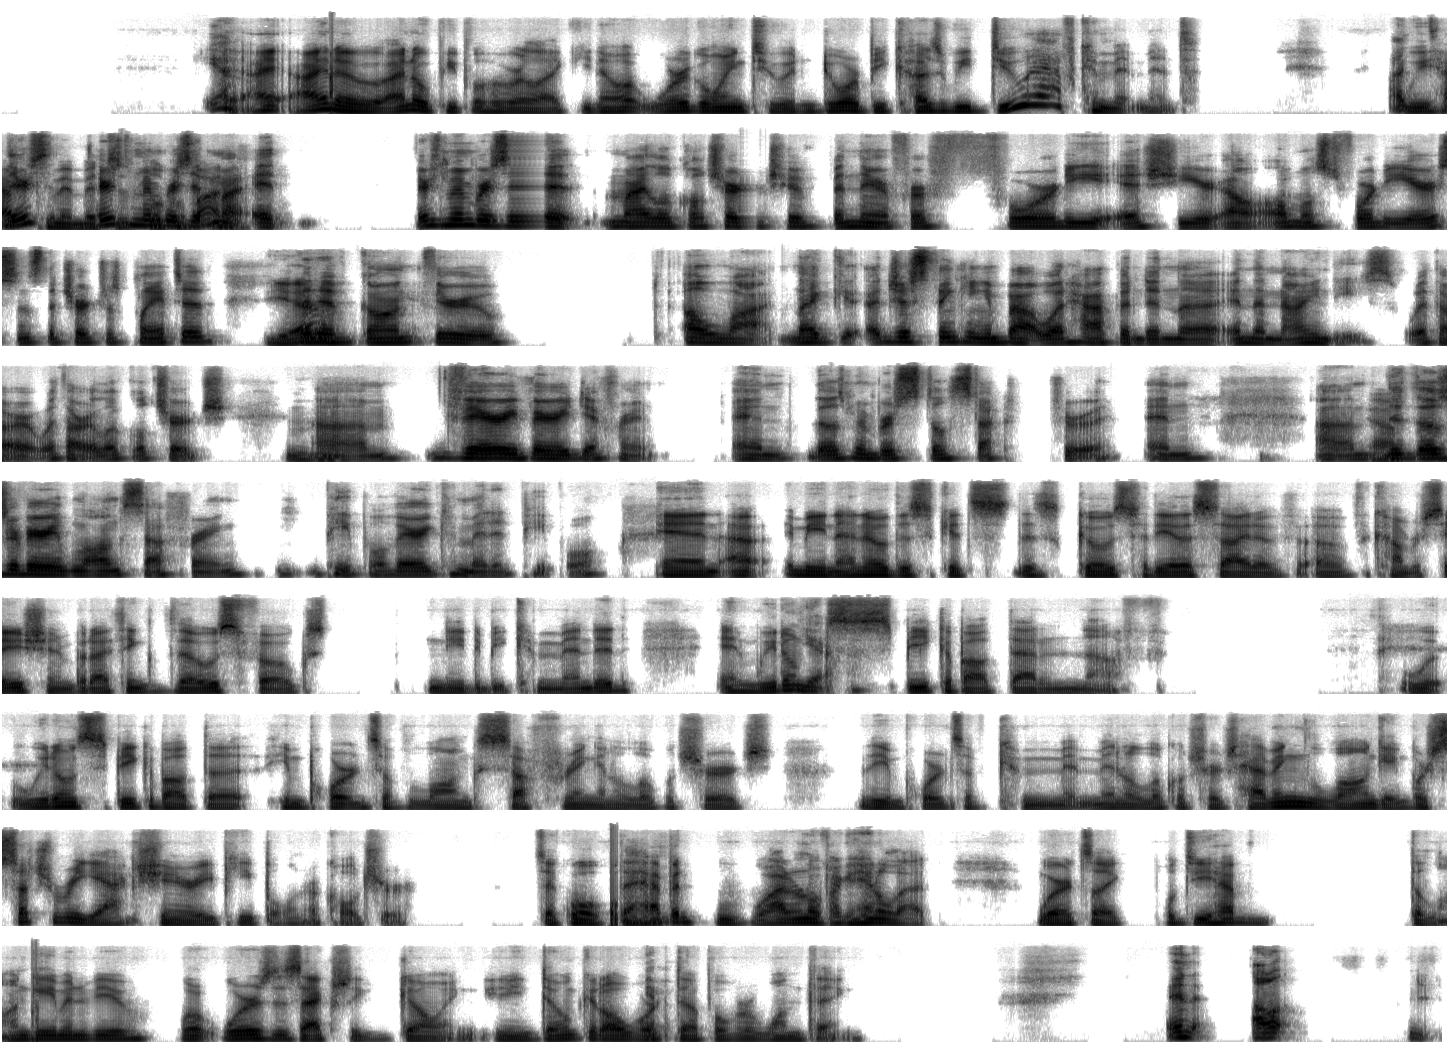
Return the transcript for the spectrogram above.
Yeah. I, I know I know people who are like, you know what, we're going to endure because we do have commitment. I- We have there's commitment there's the members local at my at, there's members at my local church who've been there for 40-ish year almost 40 years since the church was planted Yeah. that have gone through a lot like uh, just thinking about what happened in the in the 90s with our with our local church Mhm. um very very different and those members still stuck through it and um Yeah. th- those are very long suffering people very committed people and I, I mean, I know this gets this goes to the other side of of the conversation, but I think those folks need to be commended, and we don't Yeah. speak about that enough. We, we don't speak about the importance of long suffering in a local church, the importance of commitment in a local church, having the long game. We're such reactionary people in our culture. It's like, whoa, that Mhm. happened. Well, I don't know if I can handle that. Where it's like, well, do you have the long game in view? Where, where is this actually going? You mean, don't get all worked up over one thing. and i'll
